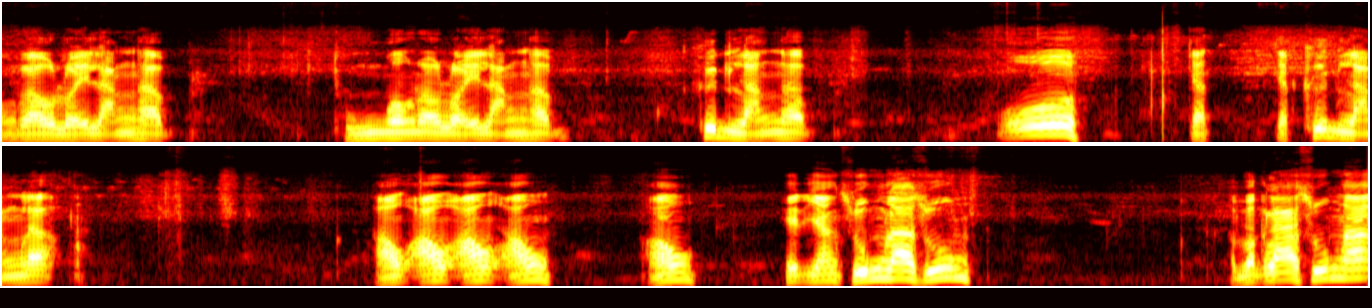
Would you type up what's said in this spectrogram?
ของเราลอยหลังครับ ถุงของเราลอยหลังครับ ขึ้นหลังครับ โอ้จะจะขึ้นหลังแล้ว เอาเอาเอาเอาเอาเห็ดอย่างสูงลาสูงอาบักลาสูงละ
